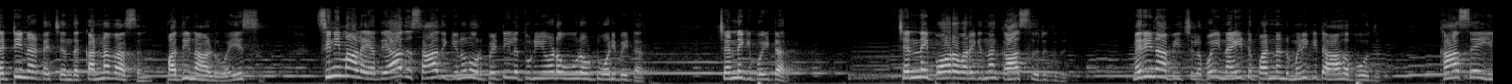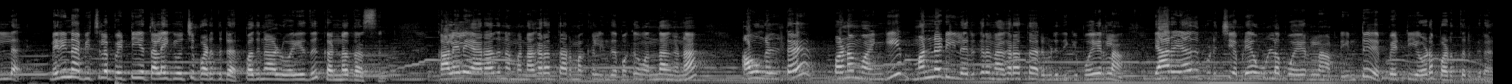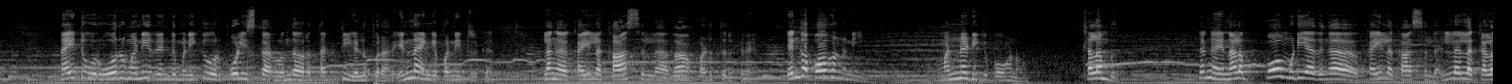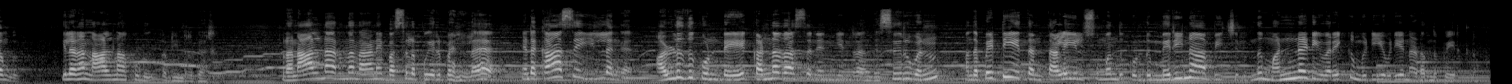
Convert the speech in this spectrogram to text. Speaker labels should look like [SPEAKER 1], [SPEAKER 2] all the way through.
[SPEAKER 1] செட்டிநாட்டை சேர்ந்த கண்ணதாசன் பதினாலு வயசு. சினிமாவில் எதையாவது சாதிக்கணும்னு ஒரு பெட்டியில் துணியோட ஊரை விட்டு ஓடி போயிட்டார். சென்னைக்கு போயிட்டார். சென்னை போகிற வரைக்கும் தான் காசு இருக்குது. மெரினா பீச்சில் போய் நைட்டு பன்னெண்டு மணிக்கிட்ட ஆக போகுது. காசே இல்லை. மெரினா பீச்சில் பெட்டியை தலைக்கு வச்சு படுத்துட்டார் பதினாலு வயது கண்ணதாசன். காலையில் யாராவது நம்ம நகரத்தார் மக்கள் இந்த பக்கம் வந்தாங்கன்னா அவங்கள்ட்ட பணம் வாங்கி மண்ணடியில் இருக்கிற நகரத்தார் விடுதிக்கு போயிடலாம் யாரையாவது பிடிச்சி அப்படியே உள்ளே போயிடலாம் அப்படின்ட்டு பெட்டியோட படுத்துருக்கிறார். நைட்டு ஒரு ஒரு மணி ரெண்டு மணிக்கு ஒரு போலீஸ்கார் வந்து அவரை தட்டி எழுப்புறாரு. என்ன இங்கே பண்ணிட்டு இருக்க இல்லைங்க கையில் காசு இல்லை அதான் படுத்திருக்கிறேன். எங்கே போகணும் நீ? மண்ணடிக்கு போகணும். கிளம்பு. இல்லைங்க என்னால் போக முடியாதுங்க கையில் காசு இல்லை. இல்லை இல்லை கிளம்பு. இல்லைன்னா நாலு நாள் கொடு அப்படின்னு இருக்காரு நான் நாலு நாள் இருந்தால் நானே பஸ்ஸில் போயிருப்பேன்ல. என்ட காசே இல்லைங்க. அழுது கொண்டே கண்ணதாசன் என்கின்ற அந்த சிறுவன் அந்த பெட்டியை தன் தலையில் சுமந்து கொண்டு மெரினா பீச்சிலிருந்து மண்ணடி வரைக்கும் விடிய விடிய நடந்து போயிருக்கிறான்.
